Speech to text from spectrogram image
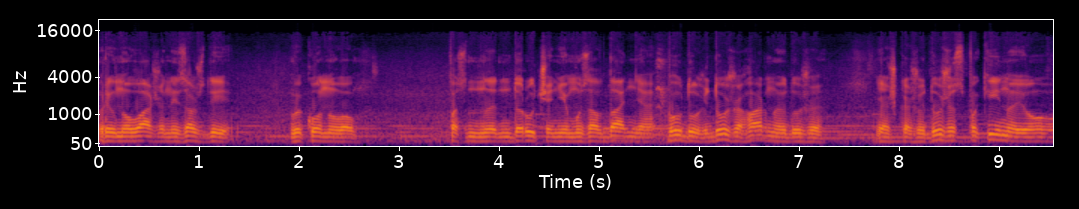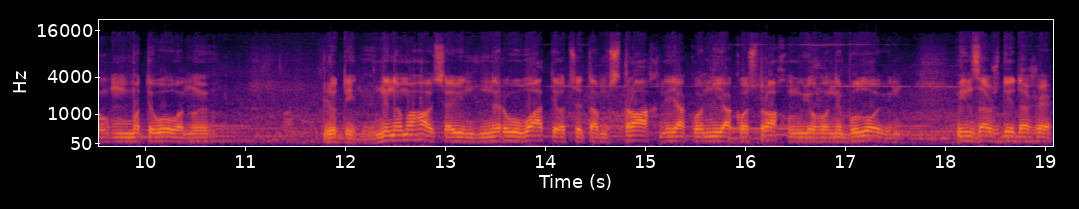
врівноважений, завжди виконував доручені йому завдання. Був дуже, дуже гарною, дуже, я ж кажу, дуже спокійною, мотивованою людиною. Не намагався він нервувати, оце там страх, ніякого, ніякого страху у його не було. Він, він завжди навіть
